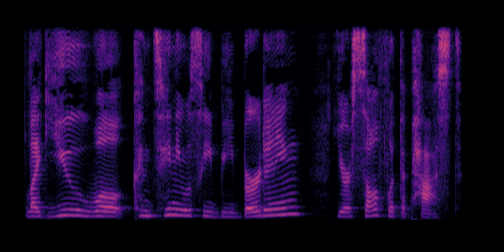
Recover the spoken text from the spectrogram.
Like, you will continuously be burdening yourself with the past.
